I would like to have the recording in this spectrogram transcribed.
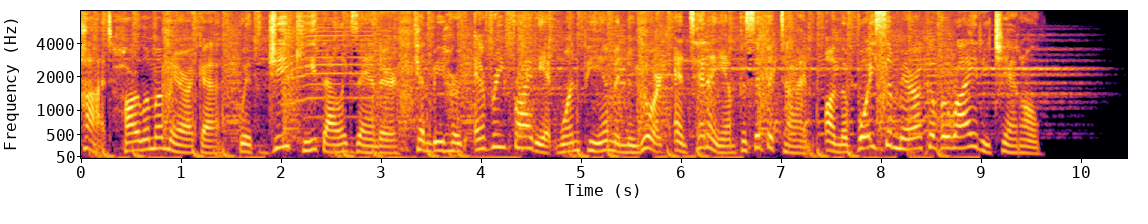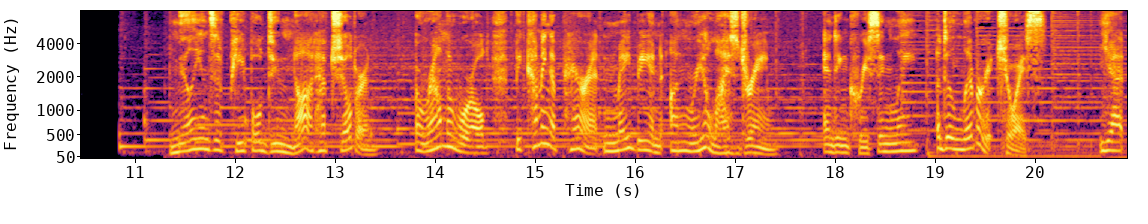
Hot Harlem America with G. Keith Alexander can be heard every Friday at 1 p.m. in New York and 10 a.m. Pacific Time on the Voice America Variety Channel. Millions of people do not have children. Around the world, becoming a parent may be an unrealized dream, and increasingly, a deliberate choice. Yet,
